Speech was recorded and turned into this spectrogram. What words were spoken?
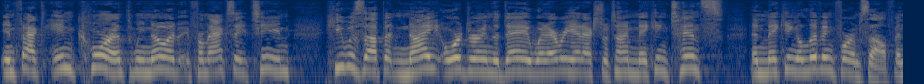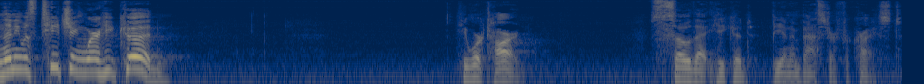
In fact, in Corinth, we know it from Acts 18, he was up at night or during the day, whenever he had extra time, making tents and making a living for himself. And then he was teaching where he could. He worked hard so that he could be an ambassador for Christ.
